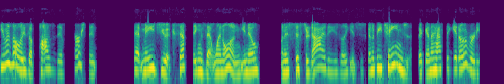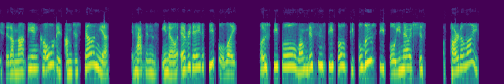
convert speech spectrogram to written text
he was always a positive person that made you accept things that went on, you know. When his sister died, he's like, it's just going to be change. They're going to have to get over it. He said, I'm not being cold. I'm just telling you, it happens, you know, every day to people, like close people, long distance people. People lose people. You know, it's just a part of life.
